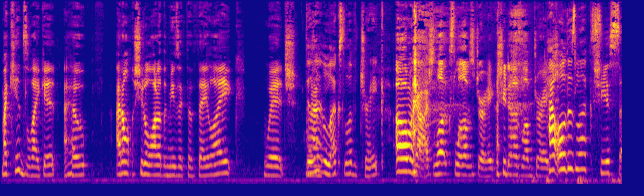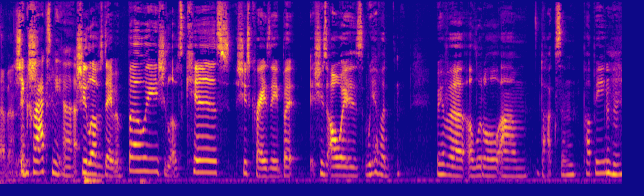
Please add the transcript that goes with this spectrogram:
My kids like it. I hope. I don't shoot a lot of the music that they like, which doesn't I- lux love drake oh my gosh, Lux loves Drake. She does love Drake. how old is lux She is seven. she and cracks me up She loves David Bowie. She loves Kiss. She's crazy, but she's always. We have a we have a, a little um, dachshund puppy, Mm-hmm.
